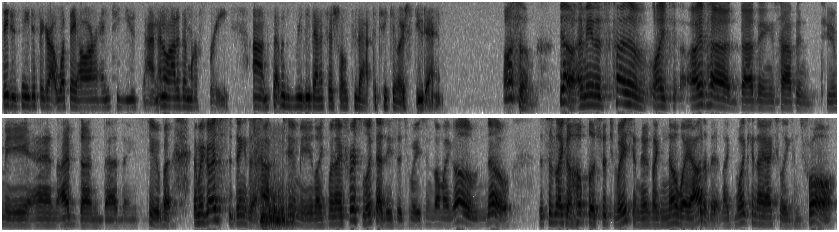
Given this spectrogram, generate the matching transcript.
They just need to figure out what they are and to use them. And a lot of them are free. Um, so that was really beneficial to that particular student. Awesome. Yeah, I mean, it's kind of like I've had bad things happen to me, and I've done bad things too. But in regards to things that happened to me, like when I first looked at these situations, I'm like, oh no, this is like a hopeless situation. There's like no way out of it. Like, what can I actually control?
